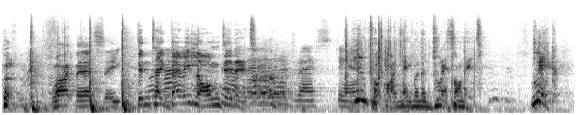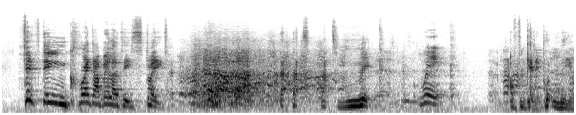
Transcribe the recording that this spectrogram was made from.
right there, see? Didn't take very long, did it? Address. You put my name and address on it. Rick, 15 Credibility Street. that, that's, that's Rick. Wick. Oh, forget it, put Neil.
